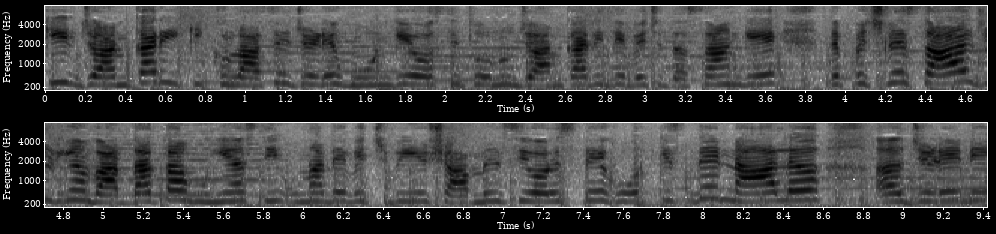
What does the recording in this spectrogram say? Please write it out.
ਕੀ ਜਾਣਕਾਰੀ, ਕੀ ਖੁਲਾਸੇ ਜਿਹੜੇ ਹੋਣਗੇ, ਉਹ ਅਸੀਂ ਤੁਹਾਨੂੰ ਜਾਣਕਾਰੀ ਦੇ ਵਿੱਚ ਦੱਸਾਂਗੇ। ਕਰਾਂਗੇ ਤੇ ਪਿਛਲੇ ਸਾਲ ਜਿਹੜੀਆਂ ਵਾਰਦਾਤਾਂ ਹੋਈਆਂ ਸੀ, ਉਹਨਾਂ ਦੇ ਵਿੱਚ ਵੀ ਸ਼ਾਮਿਲ ਸੀ ਔਰ ਇਸ ਦੇ ਹੋਰ ਕਿਸ ਦੇ ਨਾਲ ਜਿਹੜੇ ਨੇ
